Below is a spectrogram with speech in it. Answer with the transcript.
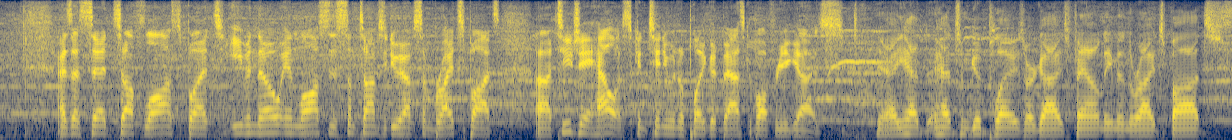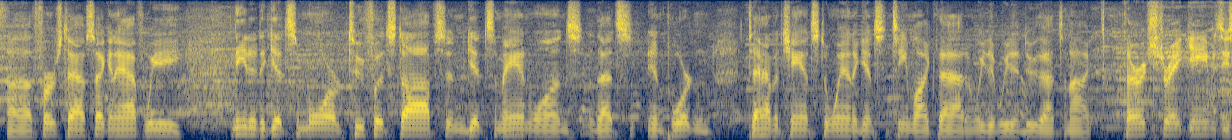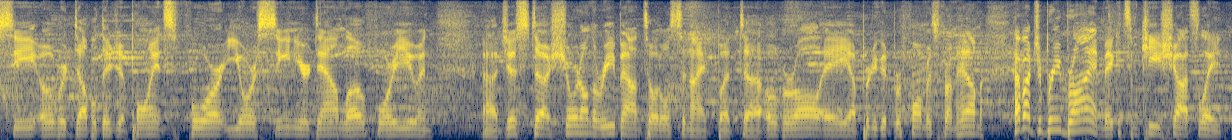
As I said, tough loss, but even though in losses sometimes you do have some bright spots, uh, TJ Hallice continuing to play good basketball for you guys. Yeah, he had had some good plays. Our guys found him in the right spots. Uh, first half, second half, we needed to get some more two-foot stops and get some and ones. That's important to have a chance to win against a team like that, and we did we didn't do that tonight. Third straight game, as you see, over double-digit points for your senior down low for you, and uh, just uh, short on the rebound totals tonight, but uh, overall a, a, pretty good performance from him. How about Jibri Bryan making some key shots late?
